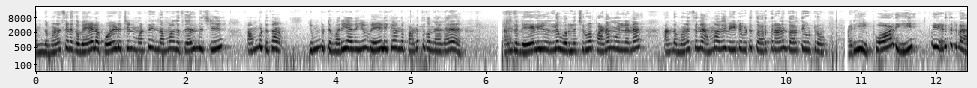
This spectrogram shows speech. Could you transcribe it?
அந்த மனுஷனுக்கு வேலை போயிடுச்சுன்னு மட்டும் இந்த அம்மாவுக்கு தெரிஞ்சிச்சு. அம்புட்டு தான் இம்புட்டு மரியாதையும் வேலைக்கும் அந்த பணத்துக்கும் தானே? அந்த வேலையும் இல்லை ஒரு லட்ச ரூபா பணமும் இல்லைன்னா அந்த மனுஷனை அம்மாவே வீட்டை விட்டு துரத்தினாலும் துரத்தி விட்டுரும். அடி போடி போய் எடுத்துட்டு வா.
